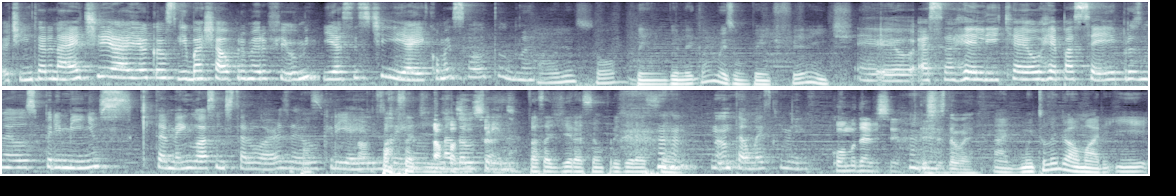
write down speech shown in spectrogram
eu tinha internet e aí eu consegui baixar o primeiro filme e assistir. E aí começou tudo, né? Olha só, bem, bem legal mesmo, bem diferente. É, eu, essa relíquia eu repassei pros meus priminhos, que também gostam de Star Wars. Eu passa, criei eles bem de, na doutrina. Passar de geração para geração. Não estão mais comigo como deve ser. This is the way. Ah, muito legal, Mari. E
